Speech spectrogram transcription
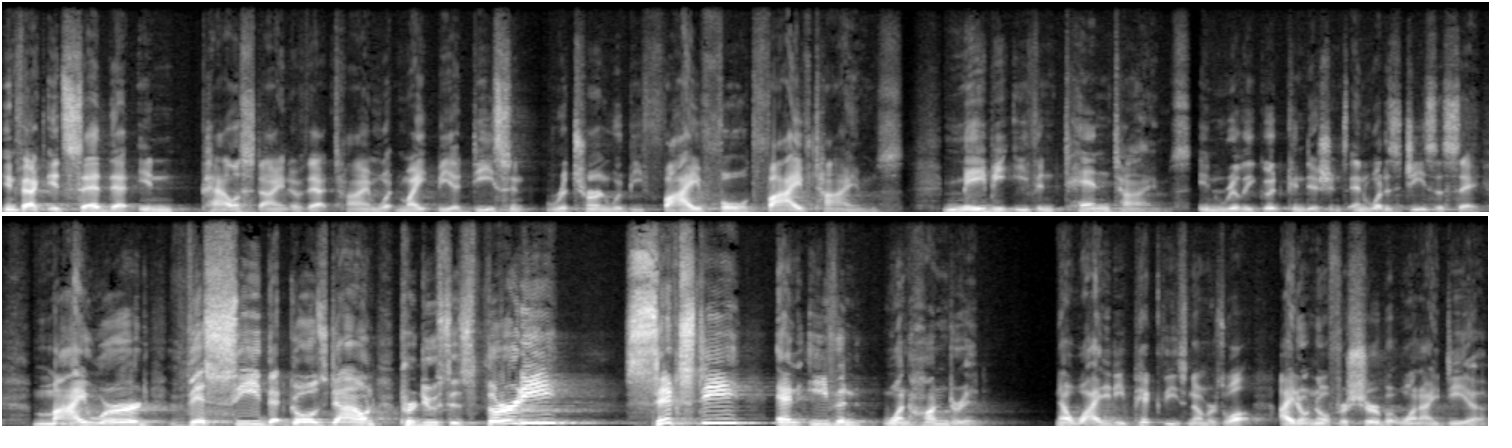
In fact, it's said that in Palestine of that time, what might be a decent return would be fivefold, five times, maybe even 10 times in really good conditions. And what does Jesus say? My word, this seed that goes down produces 30, 60, and even 100. Now, why did he pick these numbers? Well, I don't know for sure, but one idea.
